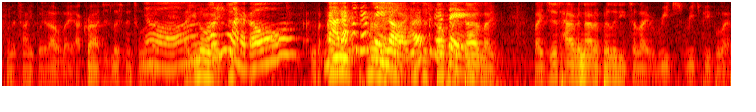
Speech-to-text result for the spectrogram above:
from the time you put it out, like I cried just listening to it. Like, like, you know, oh, like you just, one of those? I Nah, mean, that's a good thing though. like, it's that's just a good stuff thing. like that, like, like just having that ability to like reach reach people. Like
